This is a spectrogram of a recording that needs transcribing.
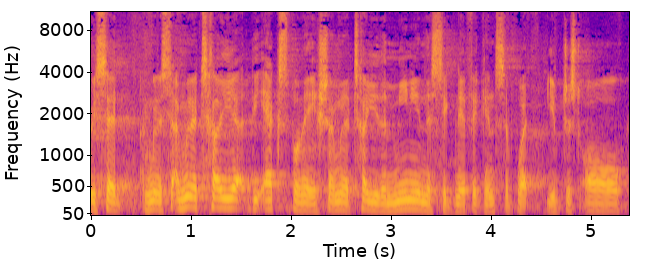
he said, I'm going, to, I'm going to tell you the explanation. I'm going to tell you the meaning and the significance of what you've just all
